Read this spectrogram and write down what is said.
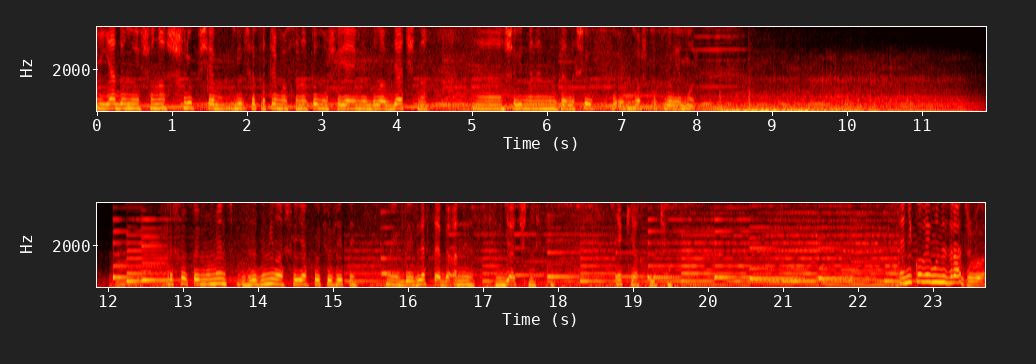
Я думаю, що наш шлюб ще більше протримався на тому, що я йому була вдячна, е, що він мене не залишив в важку хвилину. Прийшов той момент, зрозуміла, що я хочу жити ну, якби для себе, а не з вдячності, як я хочу. Я ніколи йому не зраджувала,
